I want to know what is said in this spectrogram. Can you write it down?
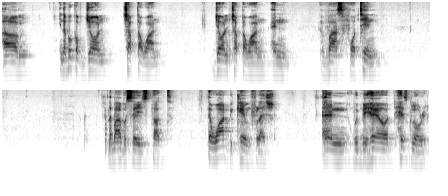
um, in the book of John, chapter 1, John chapter 1 and verse 14, the Bible says that the Word became flesh and we beheld His glory.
